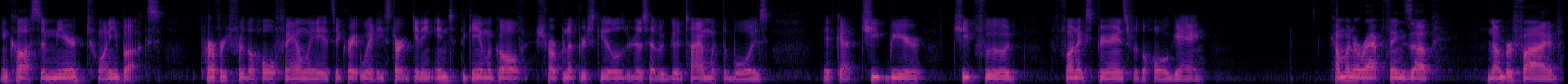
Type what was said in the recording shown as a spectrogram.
and costs a mere 20 bucks. Perfect for the whole family. It's a great way to start getting into the game of golf, sharpen up your skills, or just have a good time with the boys. They've got cheap beer, cheap food, fun experience for the whole gang. Coming to wrap things up, number five,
